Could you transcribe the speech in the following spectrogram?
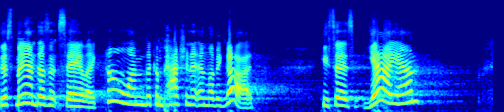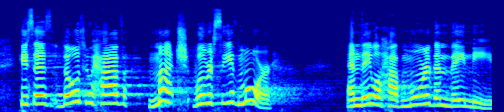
this man doesn't say, like, no, I'm the compassionate and loving God. He says, yeah, I am. He says, those who have much will receive more, and they will have more than they need.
